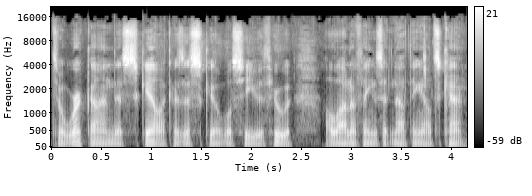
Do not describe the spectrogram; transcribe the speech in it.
So work on this skill, because this skill will see you through a lot of things that nothing else can.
